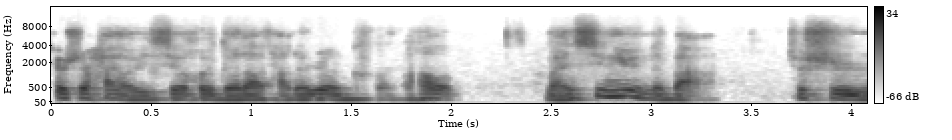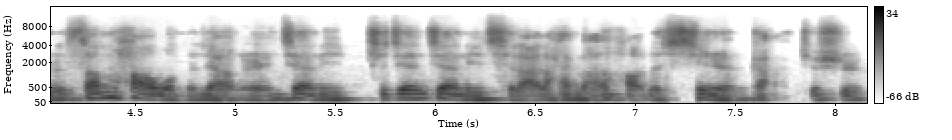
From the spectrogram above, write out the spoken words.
确实还有一些会得到他的认可，然后蛮幸运的吧，就是三号我们两个人建立之间建立起来了还蛮好的信任感，就是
